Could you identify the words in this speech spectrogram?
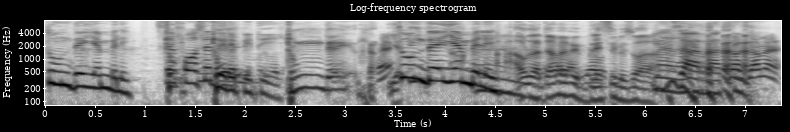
Tunde Yembele. C'est forcé de répéter. Tunde. Tunde Yembele. Ah, a déjà même blessé le soir. Vous a Non, raté. jamais.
